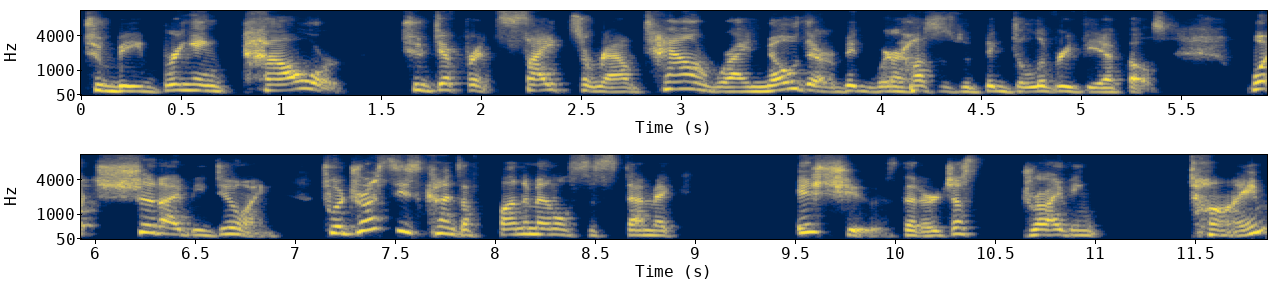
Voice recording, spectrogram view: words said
to be bringing power to different sites around town where I know there are big warehouses with big delivery vehicles. What should I be doing to address these kinds of fundamental systemic issues that are just driving time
